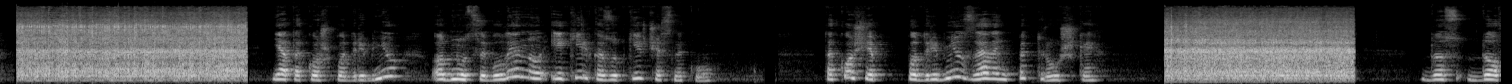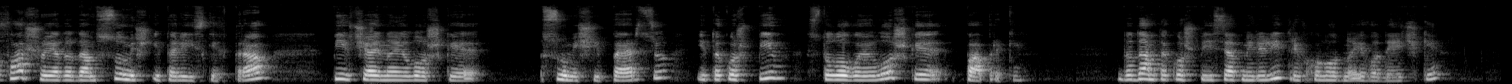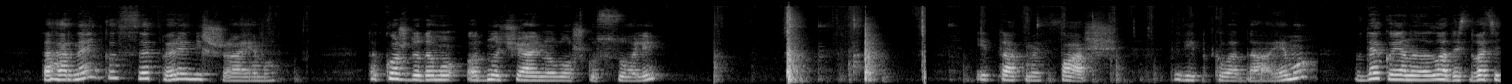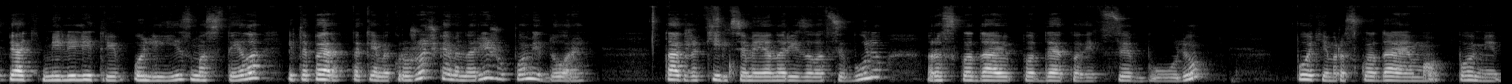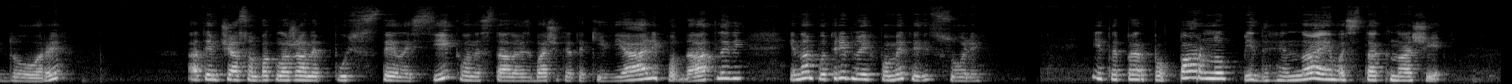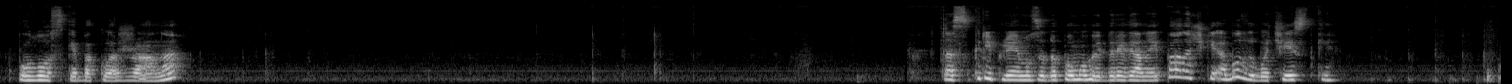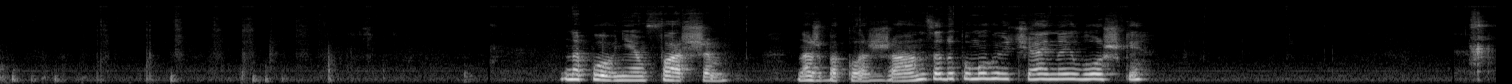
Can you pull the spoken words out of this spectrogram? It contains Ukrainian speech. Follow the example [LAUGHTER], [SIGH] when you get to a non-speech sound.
Я також подрібню одну цибулину і кілька зубків чеснику. Також я подрібню зелень петрушки. До, до фаршу я додам суміш італійських трав, пів чайної ложки суміші перцю і також пів столової ложки паприки. Додам також 50 мл холодної водички та гарненько все перемішаємо. Також додамо 1 чайну ложку солі. І так ми фарш відкладаємо. В деко я налила десь 25 мл олії, змастила. І тепер такими кружочками наріжу помідори. Також кільцями я нарізала цибулю, розкладаю по декові цибулю. Потім розкладаємо помідори. А тим часом баклажани пустили сік, вони стали, ось бачите, такі вялі, податливі. І нам потрібно їх помити від солі. І тепер попарно підгинаємось так наші полоски баклажана. Та скріплюємо за допомогою дерев'яної палички або зубочистки. Наповнюємо фаршем наш баклажан за допомогою чайної ложки.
